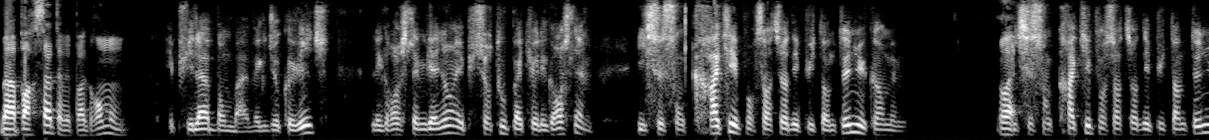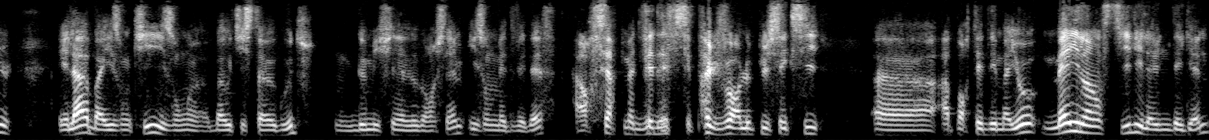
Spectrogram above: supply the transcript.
mais à part ça, t'avais pas grand monde. Et puis là, bon, bah, avec Djokovic, les grands chelems gagnants, et puis surtout pas que les grands chelems. Ils se sont craqués pour sortir des putains de tenues quand même. Ouais. Ils se sont craqués pour sortir des putains de tenues. Et là, bah, ils ont qui? Ils ont euh, Bautista Agut, demi-finale de Grand Chelem. Ils ont Medvedev. Alors certes, Medvedev, c'est pas le joueur le plus sexy euh, à porter des maillots, mais il a un style, il a une dégaine.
